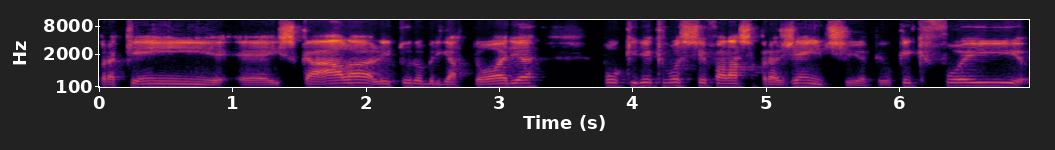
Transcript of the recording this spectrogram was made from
para quem é, escala, leitura obrigatória. Pô, queria que você falasse para a gente, o que, que foi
